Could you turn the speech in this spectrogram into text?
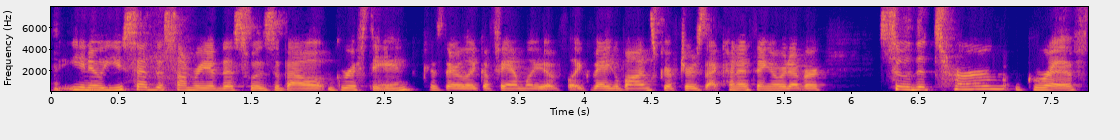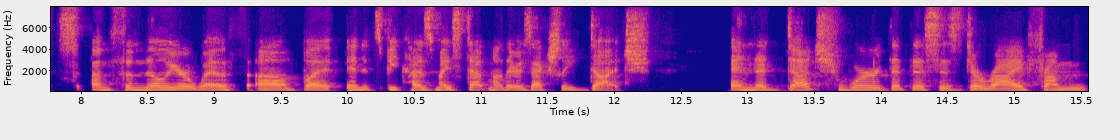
you know, you said the summary of this was about grifting because they're like a family of like vagabonds, grifters, that kind of thing, or whatever. So the term grift I'm familiar with, uh, but and it's because my stepmother is actually Dutch, and the Dutch word that this is derived from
